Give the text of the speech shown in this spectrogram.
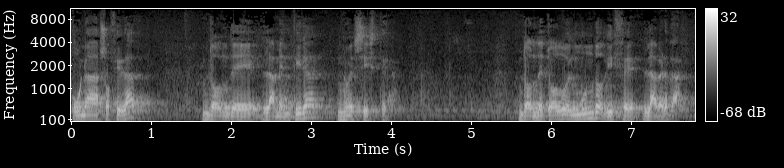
una sociedad donde la mentira no existe, donde todo el mundo dice la verdad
